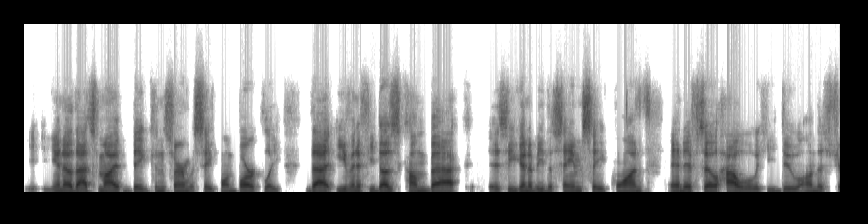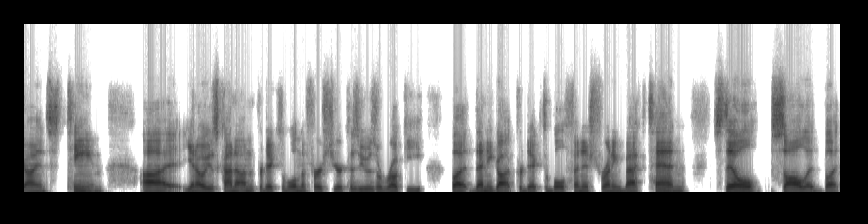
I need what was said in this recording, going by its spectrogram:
you know, that's my big concern with Saquon Barkley. That even if he does come back, is he going to be the same Saquon? And if so, how will he do on this Giants team? Uh, you know, he was kind of unpredictable in the first year because he was a rookie, but then he got predictable, finished running back 10, still solid. But,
